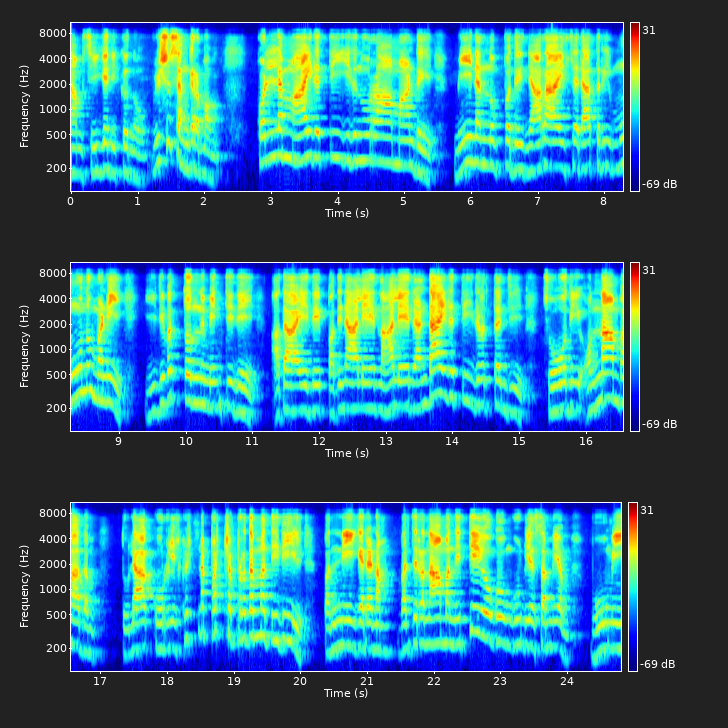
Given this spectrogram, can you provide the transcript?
നാം സ്വീകരിക്കുന്നു. വിഷു സംക്രമം കൊല്ലം ആയിരത്തി ഇരുന്നൂറാം ആണ്ട് മീനം മുപ്പത് ഞായറാഴ്ച രാത്രി മൂന്ന് മണി ഇരുപത്തൊന്ന് മിനിറ്റിന് അതായത് പതിനാല് നാല് രണ്ടായിരത്തി ഇരുപത്തഞ്ച് ചോതി ഒന്നാം പാദം തുലാക്കൂറിൽ കൃഷ്ണപക്ഷ പ്രഥമ തിഥിയിൽ പന്നീകരണം വജ്രനാമ നിത്യയോഗവും കൂടിയ സമയം ഭൂമി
